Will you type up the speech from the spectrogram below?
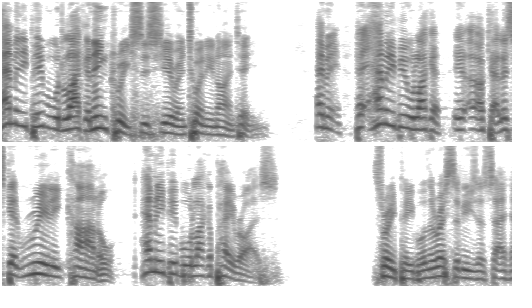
How many people would like an increase this year in 2019? How many, how many people like a, eh, okay, let's get really carnal. How many people would like a pay rise? Three people. And the rest of you just say,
